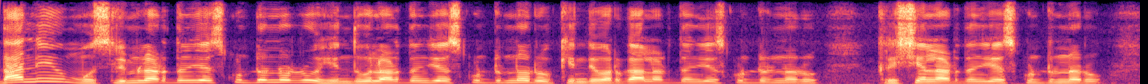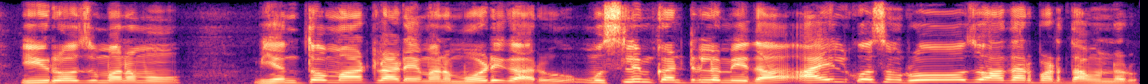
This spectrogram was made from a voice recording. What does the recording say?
దాన్ని ముస్లింలు అర్థం చేసుకుంటున్నారు హిందువులు అర్థం చేసుకుంటున్నారు కింది వర్గాలు అర్థం చేసుకుంటున్నారు క్రిస్టియన్లు అర్థం చేసుకుంటున్నారు. ఈరోజు మనము ఎంతో మాట్లాడే మన మోడీ గారు ముస్లిం కంట్రీల మీద ఆయిల్ కోసం రోజు ఆధారపడతా ఉన్నారు.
